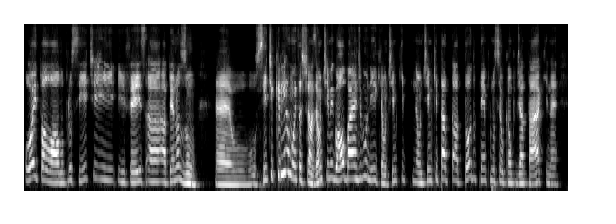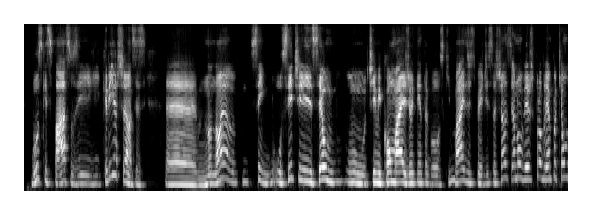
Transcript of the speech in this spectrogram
8 ao alvo para o City e, e fez a, apenas um. É, o, o, City cria muitas chances. É um time igual ao Bayern de Munique, é um time que é um time que está tá todo o tempo no seu campo de ataque, né? Busca espaços e, e cria chances. É, não, não, é, sim, o City ser um, um, time com mais de 80 gols que mais desperdiça chances, eu não vejo problema, porque é um,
